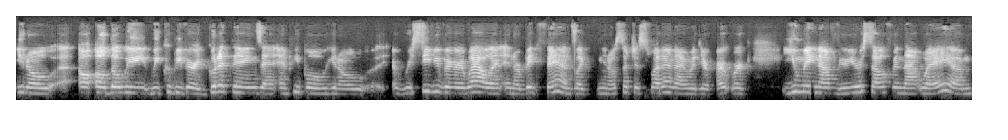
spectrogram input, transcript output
you know uh, although we we could be very good at things and, and people you know receive you very well and, and are big fans like you know such as Sweta and I with your artwork you may not view yourself in that way um,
